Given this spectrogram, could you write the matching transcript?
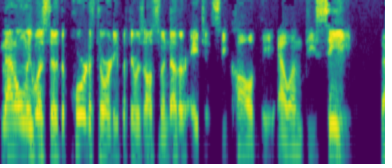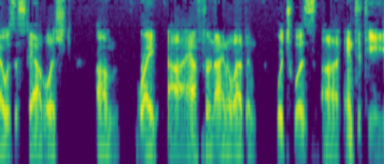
not only was there the Port Authority, but there was also another agency called the LMDC that was established um, right uh, after 9/11, which was uh, entity,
